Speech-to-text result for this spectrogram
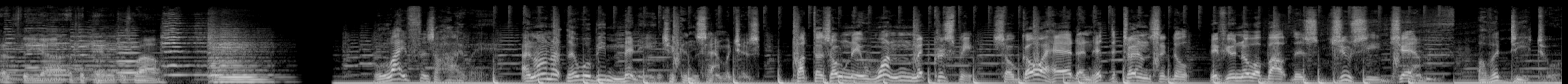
of the uh, of the period as well. Life is a highway, and on it there will be many chicken sandwiches. But there's only one McCrispy. So go ahead and hit the turn signal if you know about this juicy gem of a detour.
